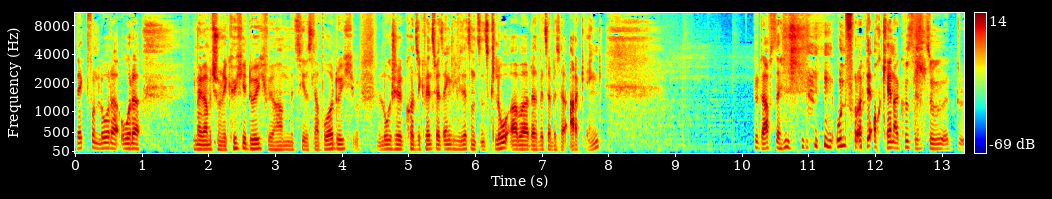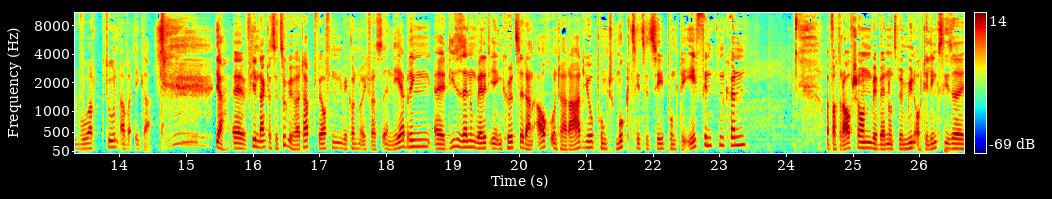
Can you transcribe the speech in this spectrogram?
direkt von Lora oder ich meine, wir haben jetzt schon eine Küche durch, wir haben jetzt hier das Labor durch. Logische Konsequenz wäre jetzt eigentlich, wir setzen uns ins Klo, aber da wird es ein bisschen arg eng. Du darfst deine Unfreude auch gerne akustisch zu Wort tun, aber egal. Ja, äh, vielen Dank, dass ihr zugehört habt. Wir hoffen, wir konnten euch was äh, näher bringen. Äh, diese Sendung werdet ihr in Kürze dann auch unter radio.muckccc.de finden können. Einfach draufschauen. Wir werden uns bemühen, auch die Links dieser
